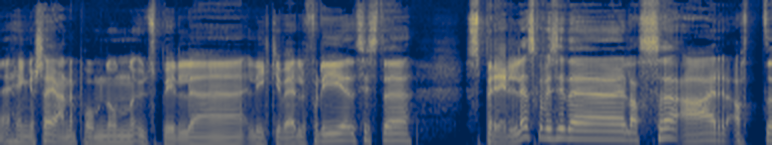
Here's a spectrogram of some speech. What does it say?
henger seg gjerne på med noen utspill likevel. Fordi det siste sprellet, skal vi si det, Lasse, er at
